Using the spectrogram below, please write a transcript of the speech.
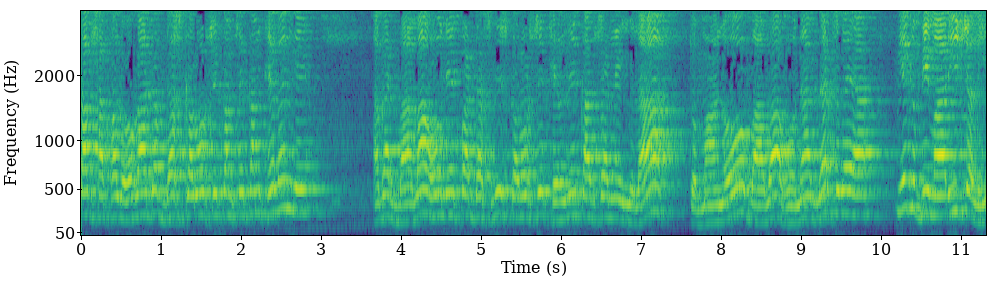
तब सफल होगा जब दस करोड़ से कम से कम खेलेंगे। अगर बाबा होने पर दस बीस करोड़ से खेलने का अवसर नहीं मिला तो मानो बाबा होना व्यर्थ गया। ये जो बीमारी चली,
